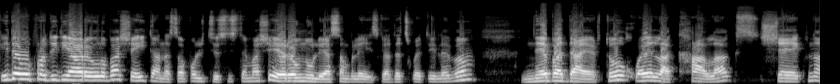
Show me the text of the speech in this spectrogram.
კიდევ უფრო დიდი არეულობა შეიტანა საპოლიციო სისტემაში ეროვნული ასამბლეის გადაწყვეტილებამ ნება დაერთო ყველა ქალაქს შეექმნა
